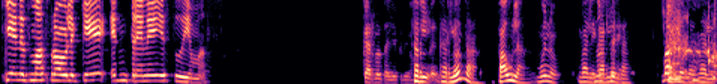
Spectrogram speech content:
¿Quién es más probable que entrene y estudie más? Carlota, yo creo. Carlota, Paula, bueno, Vale, Carlota. Carlota, vale.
